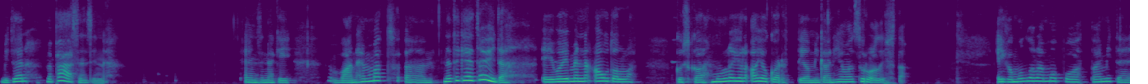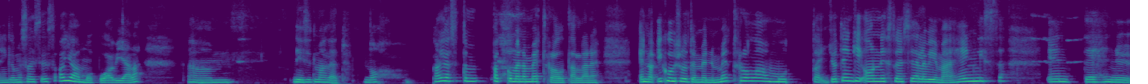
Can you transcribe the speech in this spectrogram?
Miten mä pääsen sinne? Ensinnäkin vanhemmat, ähm, ne tekee töitä. Ei voi mennä autolla, koska mulla ei ole ajokorttia, mikä on hieman surullista. Eikä mulla ole mopoa tai mitään, enkä mä saisi edes ajaa mopoa vielä. Ähm, niin sit mä olin, että no, kai sitten pakko mennä metrolla tällainen. En ole ikuisuuteen mennyt metrolla, mutta jotenkin onnistuin selviämään hengissä. En tehnyt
